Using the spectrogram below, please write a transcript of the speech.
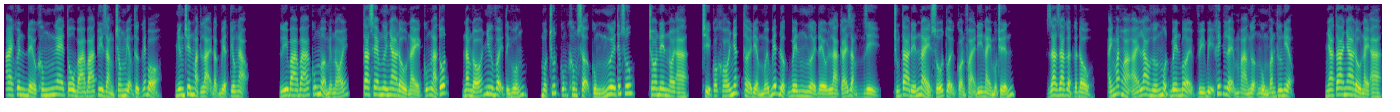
ai khuyên đều không nghe tô bá bá tuy rằng trong miệng thực ghét bỏ, nhưng trên mặt lại đặc biệt kiêu ngạo. Lý bá bá cũng mở miệng nói, ta xem ngươi nha đầu này cũng là tốt, năm đó như vậy tình huống, một chút cũng không sợ cùng ngươi tiếp xúc, cho nên nói à, chỉ có khó nhất thời điểm mới biết được bên người đều là cái dạng gì, chúng ta đến này số tuổi còn phải đi này một chuyến. Ra ra gật gật đầu, ánh mắt hòa ái lao hướng một bên bởi vì bị khích lệ mà ngượng ngùng văn thư niệm. Nhà ta nha đầu này à,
